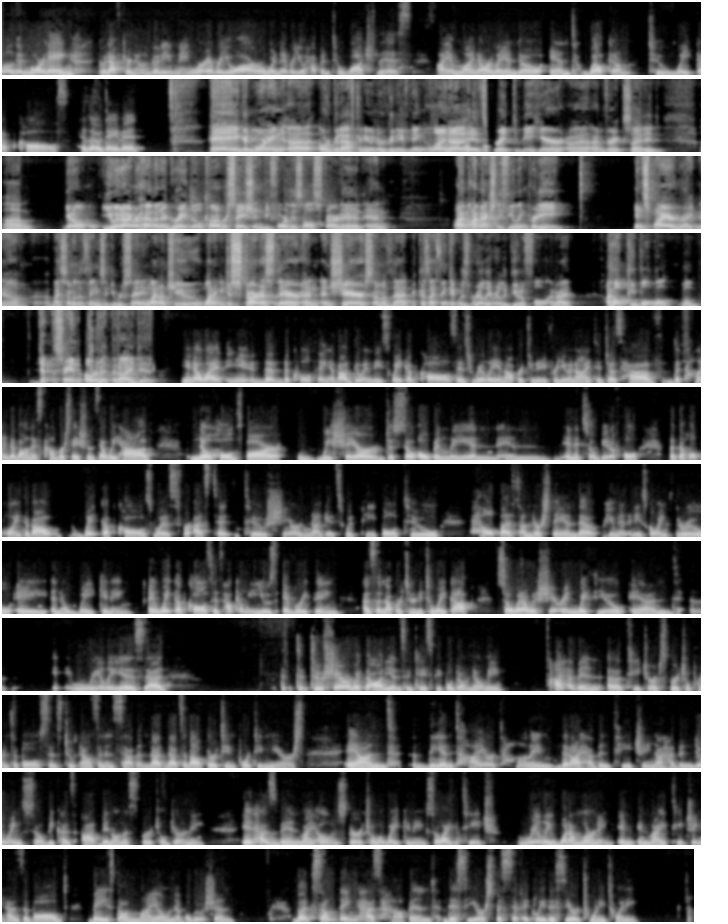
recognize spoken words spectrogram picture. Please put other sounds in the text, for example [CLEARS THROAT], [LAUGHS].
Well, good morning, good afternoon, good evening, wherever you are or whenever you happen to watch this. I am Lina Orlando and welcome to Wake Up Calls. Hello, David. Hey, good morning, uh, or good afternoon, or good evening, Lina. [LAUGHS] It's great to be here. Uh, I'm very excited. Um, you know, you and I were having a great little conversation before this all started, and I'm, I'm actually feeling pretty inspired right now uh, by some of the things that you were saying. Why don't you why don't you just start us there and and share some of that because I think it was really really beautiful and I I hope people will will get the same out of it that I did. You know what? You the the cool thing about doing these wake up calls is really an opportunity for you and I to just have the kind of honest conversations that we have, no holds bar. We share just so openly and and and it's so beautiful. But the whole point about wake up calls was for us to to share nuggets with people to help us understand that humanity is going through a an awakening. And wake up calls is how can we use everything as an opportunity to wake up? So what i was sharing with you and it really is that to, share with the audience in case people don't know me I have been a teacher of spiritual principles since 2007. That that's about 13, 14 years. And the entire time that I have been teaching, I have been doing so because I've been on a spiritual journey. It has been my own spiritual awakening. So I teach really what I'm learning. And, and my teaching has evolved based on my own evolution. But something has happened this year, specifically this year, 2020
